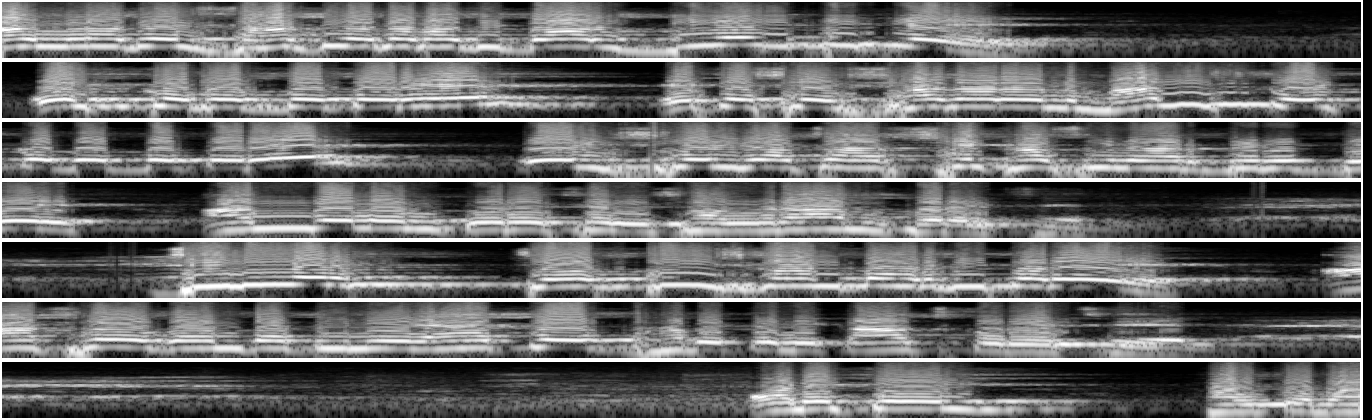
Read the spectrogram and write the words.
বাংলাদেশ জাতীয়তাবাদী দল বিএনপিকে ঐক্যবদ্ধ করে, এদেশের সাধারণ মানুষকে ঐক্যবদ্ধ করে ওই স্বৈরাচার শেখ হাসিনার বিরুদ্ধে আন্দোলন করেছেন, সংগ্রাম করেছেন। যিনি চব্বিশ ঘণ্টার ভিতরে আঠারো ঘণ্টা তিনি এককভাবে তিনি কাজ করেছেন। অনেকেই হয়তোবা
